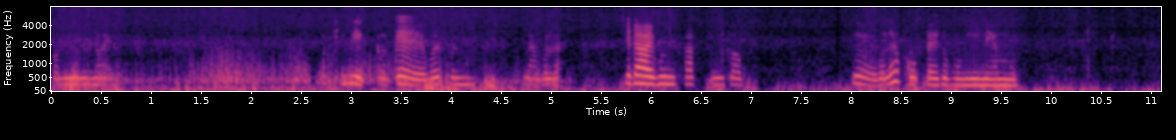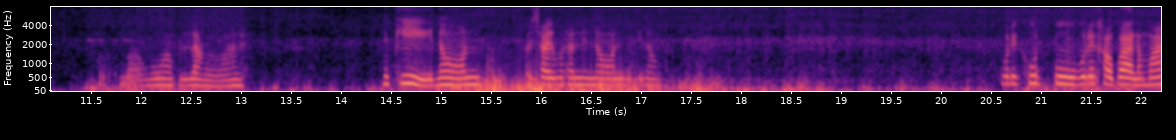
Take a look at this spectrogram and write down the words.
ก็มีหน่อยพักขี้เหล็กก็แก่เบิดมันนาเบิดละเสียดายเพิ่งพักกินกับแก่ไปแล้วกบใดก็บ่มีแนมมึง บ่าวงัวเป็นหลังมานะเมื่อกี้นอน ไปใช้บ่ทันได้นอนอยู่พี่น้องบ่ได้ขุดปูบ่ได้เข้าป่าหน่อไม้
